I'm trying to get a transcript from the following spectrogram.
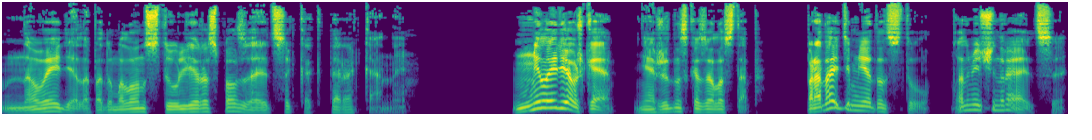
«Новое дело», — подумал он, — стулья расползаются, как тараканы. «Милая девушка», — неожиданно сказал Остап, — «продайте мне этот стул. Он мне очень нравится.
